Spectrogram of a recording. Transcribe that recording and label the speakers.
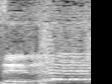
Speaker 1: said, hey!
